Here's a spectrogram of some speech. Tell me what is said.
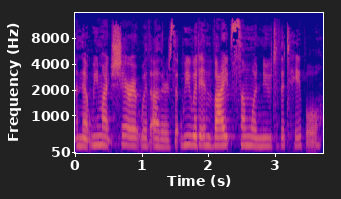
and that we might share it with others, that we would invite someone new to the table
